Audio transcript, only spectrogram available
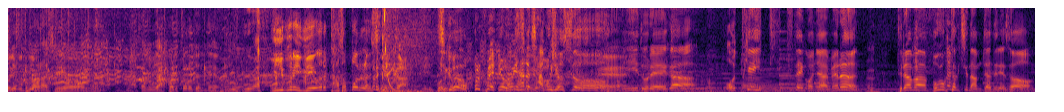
이제 좀 그만하세요. 약간 좀 약발이 떨어졌네요. 예. 일본의 유행어를 다섯 번을 하시니까. 지금 형이 하나 잡으셨어. 네. 이 노래가 어떻게 히트- 히트된 거냐면은 드라마 목욕탕치 남자들에서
